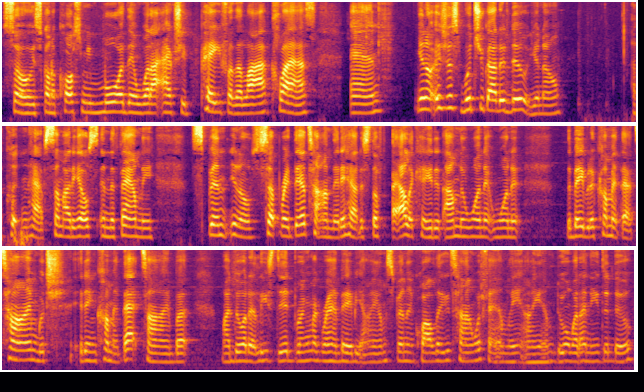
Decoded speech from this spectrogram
So it's going to cost me more than what I actually paid for the live class. And, you know, it's just what you got to do, you know. I couldn't have somebody else in the family spend, you know, separate their time that they had the stuff allocated. I'm the one that wanted the baby to come at that time, which it didn't come at that time, but my daughter at least did bring my grandbaby. I am spending quality time with family. I am doing what I need to do.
